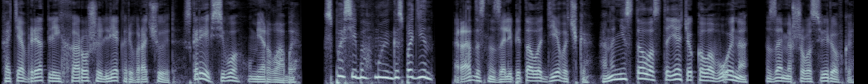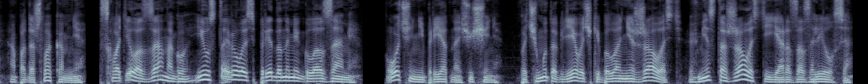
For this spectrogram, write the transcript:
Хотя вряд ли их хороший лекарь врачует. Скорее всего, умерла бы. «Спасибо, мой господин!» Радостно залепетала девочка. Она не стала стоять около воина, замершего с веревкой, а подошла ко мне. Схватила за ногу и уставилась преданными глазами. Очень неприятное ощущение. Почему-то к девочке была не жалость. Вместо жалости я разозлился.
